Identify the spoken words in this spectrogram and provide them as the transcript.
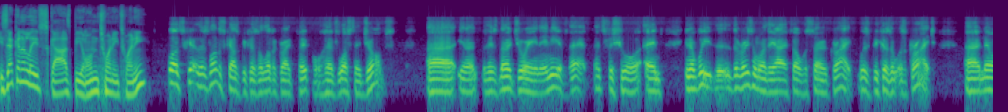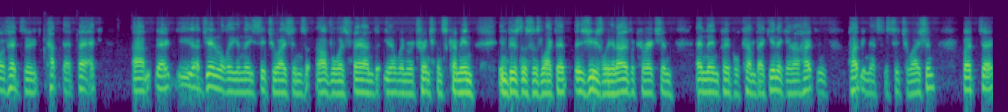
Is that going to leave scars beyond 2020? Well, there's a lot of scars because a lot of great people have lost their jobs. Uh, you know, there's no joy in any of that, that's for sure. And, you know, we the, the reason why the AFL was so great was because it was great. Uh, now I've had to cut that back um, now, you know, generally in these situations, I've always found, you know, when retrenchments come in in businesses like that, there's usually an overcorrection, and then people come back in again. I hope, hoping that's the situation. But uh,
